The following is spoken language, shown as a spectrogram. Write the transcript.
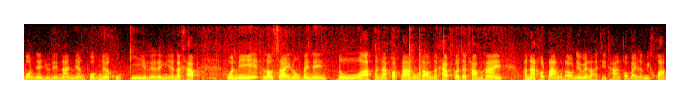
ป่นเนี่ยอยู่ในนั้น อย่างพวกเนื้อคุกกี้หรืออะไรเงี้ยนะครับ วันนี้เราใส่ลงไปในตัวพานาคอตต้าของเรานะครับ ก็จะทำให้พานาคอตต้าของเราเนี่ยเวลาที่ทานเข้าไปแล้วมีความ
